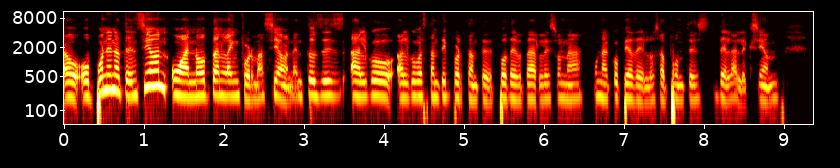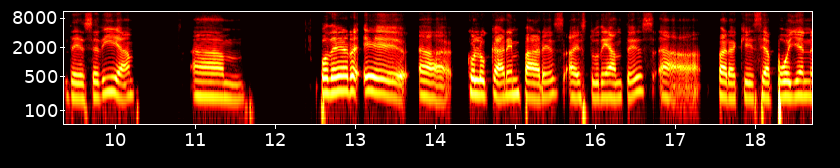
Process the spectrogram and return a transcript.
o, ponen atención o anotan la información. Entonces, algo, algo bastante importante poder darles una, una copia de los apuntes de la lección de ese día. poder eh, ah, colocar en pares a estudiantes ah, para que se apoyen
